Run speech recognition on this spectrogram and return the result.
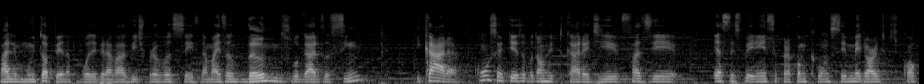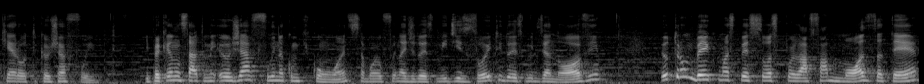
vale muito a pena pra poder gravar vídeo pra vocês, ainda mais andando nos lugares assim. E, cara, com certeza eu vou dar um jeito, cara, de fazer essa experiência pra Comic Con ser melhor do que qualquer outra que eu já fui. E pra quem não sabe também, eu já fui na Comic Con antes, tá bom? Eu fui na de 2018 e 2019. Eu trombei com umas pessoas por lá famosas até.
